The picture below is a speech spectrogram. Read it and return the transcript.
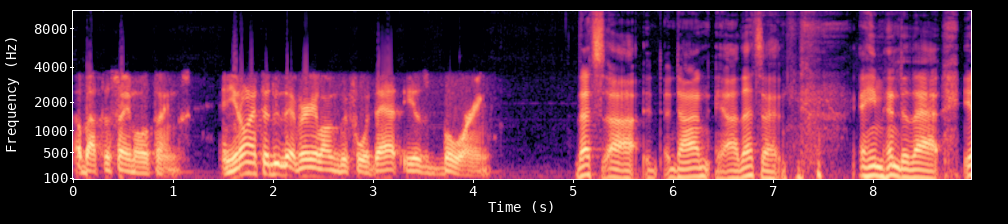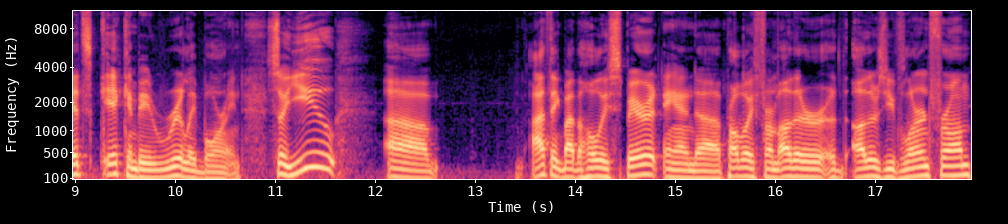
about the same old things. And you don't have to do that very long before that is boring. That's uh, Don. Uh, that's a amen to that. It's it can be really boring. So you, uh, I think by the Holy Spirit and uh, probably from other others you've learned from,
